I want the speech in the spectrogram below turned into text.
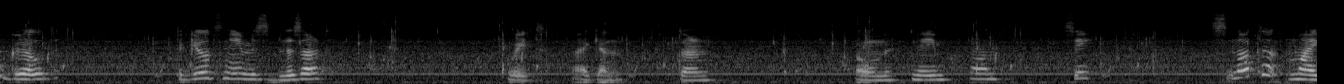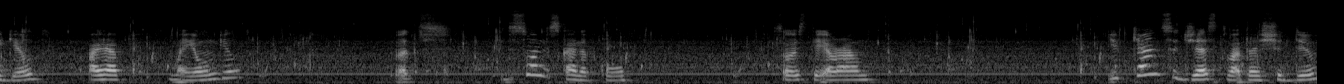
a guild. The guild's name is Blizzard. Wait, I can turn own name on. See? It's not my guild. I have my own guild. But this one is kind of cool. So I stay around. You can suggest what I should do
